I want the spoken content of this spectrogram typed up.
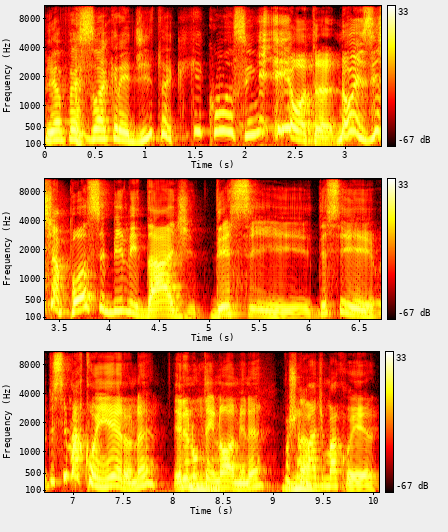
e a pessoa acredita? Que, que- como assim? E outra, não existe a possibilidade desse. desse. desse maconheiro, né? Ele não tem nome, né? Vou chamar Não. de maconheiro.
